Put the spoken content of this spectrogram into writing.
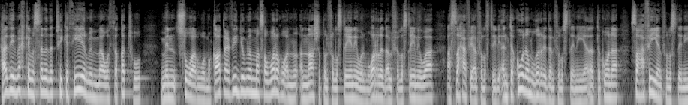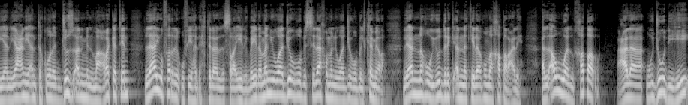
هذه المحكمة استندت في كثير مما وثقته من صور ومقاطع فيديو مما صوره الناشط الفلسطيني والمغرد الفلسطيني والصحفي الفلسطيني. أن تكون مغردا فلسطينيا أن تكون صحفيا فلسطينيا يعني أن تكون جزءا من معركة لا يفرق فيها الاحتلال الإسرائيلي بين من يواجهه بالسلاح ومن يواجهه بالكاميرا لأنه يدرك أن كلاهما خطر عليه. الأول خطر على وجوده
